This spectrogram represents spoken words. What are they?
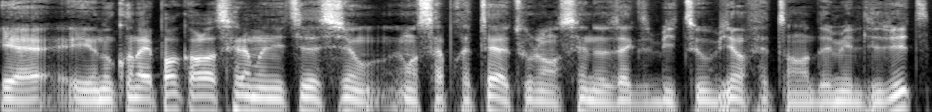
Et, et donc, on n'avait pas encore lancé la monétisation. On s'apprêtait à tout lancer nos axes B2B, en fait, en 2018.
